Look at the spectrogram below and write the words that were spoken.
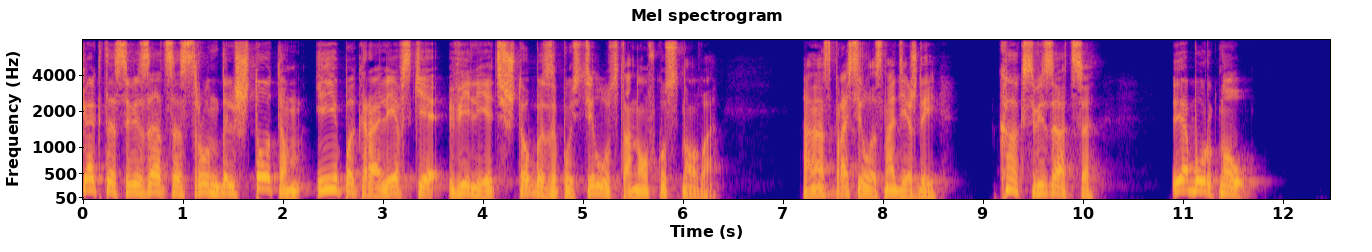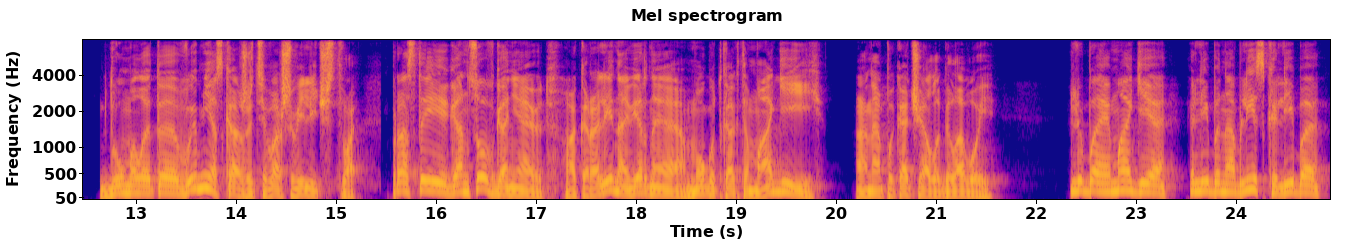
как-то связаться с Рундельштотом и по-королевски велеть, чтобы запустил установку снова. Она спросила с надеждой, «Как связаться?» Я буркнул, «Думал, это вы мне скажете, Ваше Величество. Простые гонцов гоняют, а короли, наверное, могут как-то магией». Она покачала головой. «Любая магия либо на близко, либо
